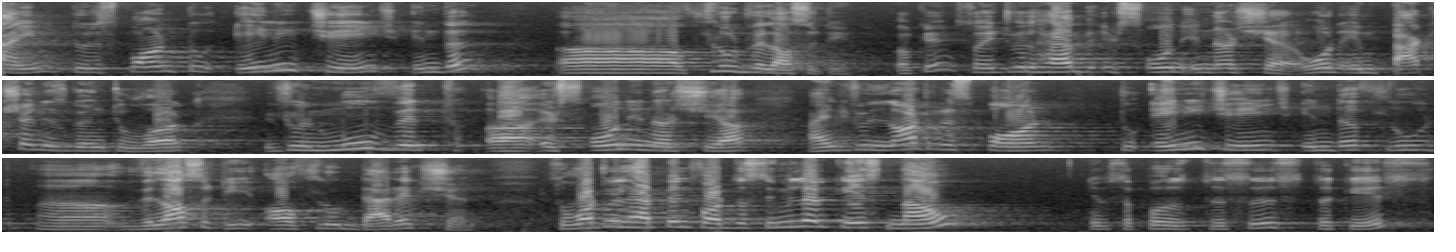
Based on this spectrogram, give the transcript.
time to respond to any change in the uh, fluid velocity. Okay. So, it will have its own inertia, own impaction is going to work, it will move with uh, its own inertia and it will not respond to any change in the fluid uh, velocity or fluid direction. So, what will happen for the similar case now if suppose this is the case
